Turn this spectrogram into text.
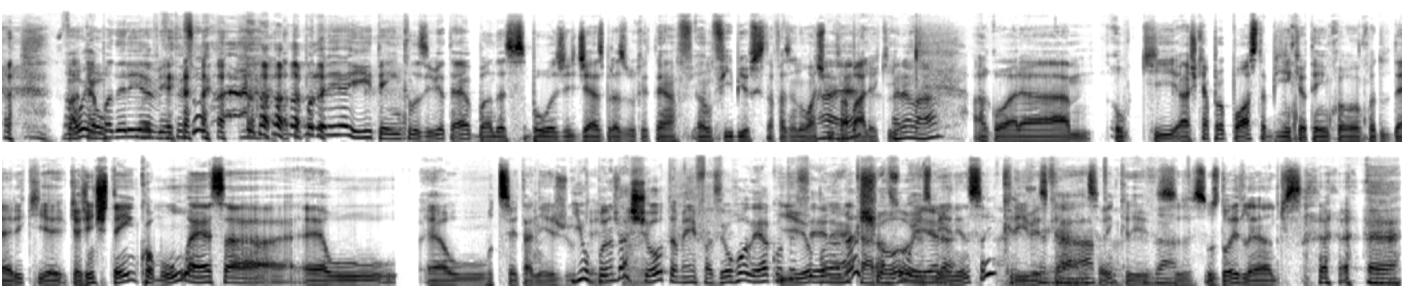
Vou Até eu. poderia eu. Até poderia ir. Tem, inclusive, até bandas boas de jazz brazuca. Tem a Anfíbios, que está fazendo um ótimo Ah, é? trabalho aqui. Olha lá. Agora, o que acho que a proposta Binha que eu tenho com, com a do Derek, é- que a gente tem em comum é essa é o é o sertanejo. E o que a gente Banda fala. Show também, fazer o rolê acontecer, E o Banda né, cara? A Show, os meninos são incríveis, cara. São incríveis. Os, os dois Leandros. É.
